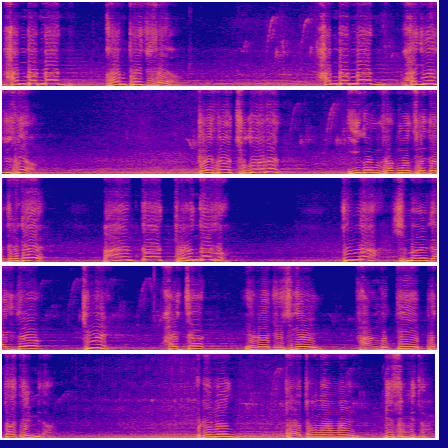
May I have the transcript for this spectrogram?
한 번만 검토해 주세요. 한 번만 확인해 주세요. 그래서 주거하는 2030 세대들에게 마음껏 결혼도 하고 꿈과 희망을 가지도록 길을 활짝 열어주시길 간곡히 부탁드립니다. 우리는 대통령을 믿습니다.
